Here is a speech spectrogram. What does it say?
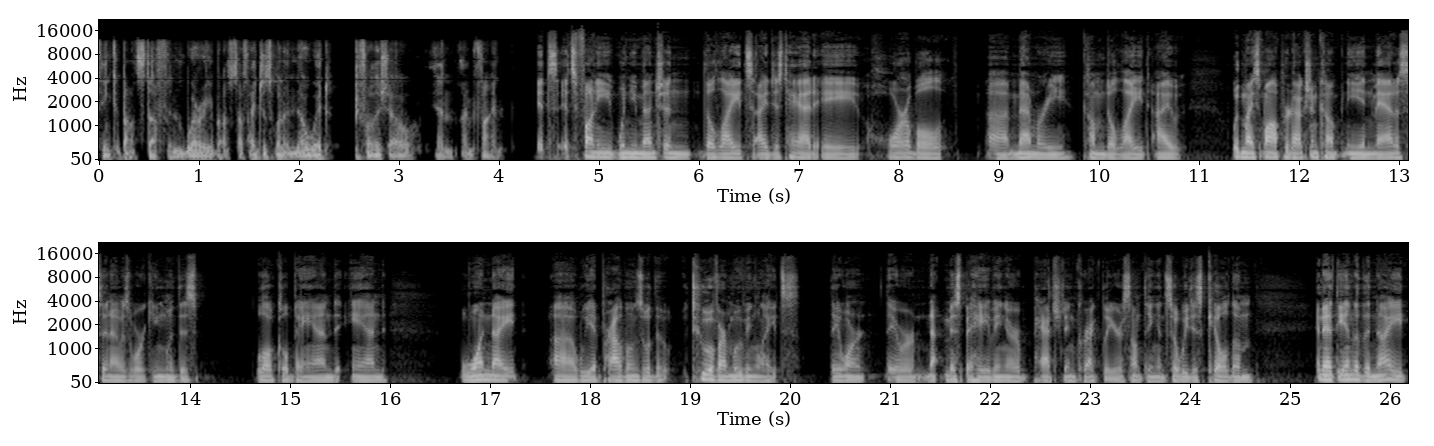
think about stuff and worry about stuff. I just want to know it before the show and i'm fine. It's it's funny when you mention the lights i just had a horrible uh, memory come to light. I with my small production company in madison i was working with this local band and one night uh, we had problems with the, two of our moving lights. They weren't they were not misbehaving or patched incorrectly or something, and so we just killed them. And at the end of the night,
